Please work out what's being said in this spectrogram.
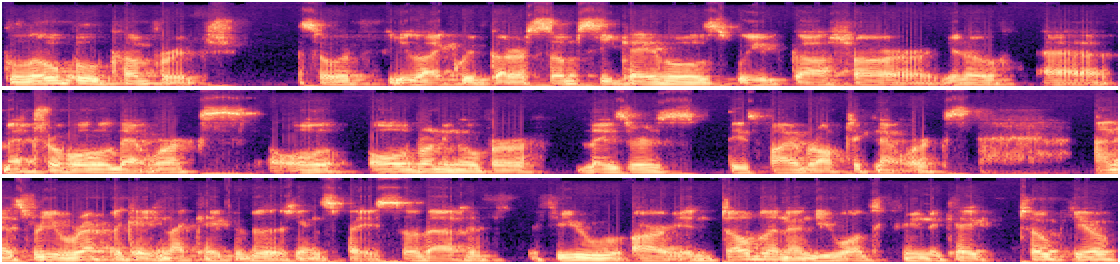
global coverage. So if you like, we've got our subsea cables, we've got our, you know, uh, metro haul networks, all, all running over lasers, these fiber optic networks and it's really replicating that capability in space so that if, if you are in Dublin and you want to communicate Tokyo,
